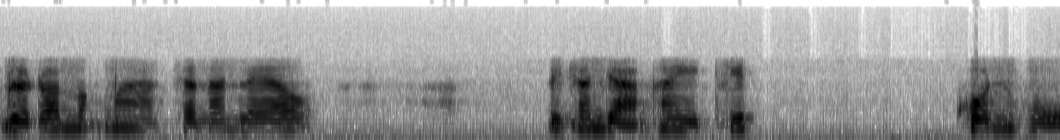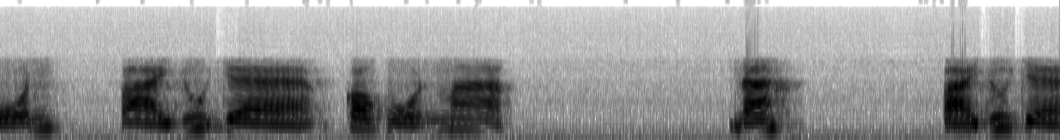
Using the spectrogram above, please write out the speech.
เดือดร้อนมาก ๆ ฉะนั้นแล้ว ดิฉันอยากให้คิด คนโหนฝ่ายยุแย่ก็โหนมาก นะฝ่ายยุแย่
